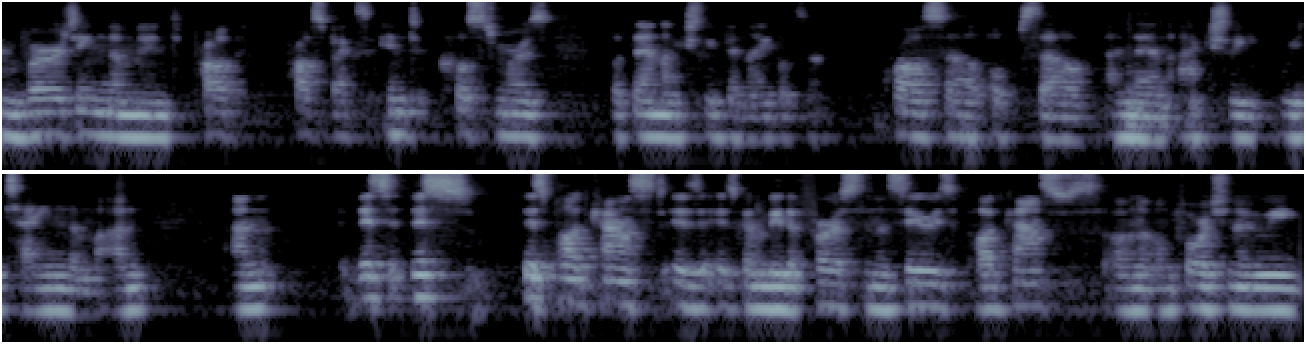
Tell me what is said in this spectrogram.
converting them into pro- prospects into customers, but then actually being able to cross sell, upsell, and then actually retain them. And and this this this podcast is, is going to be the first in a series of podcasts. Unfortunately, we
